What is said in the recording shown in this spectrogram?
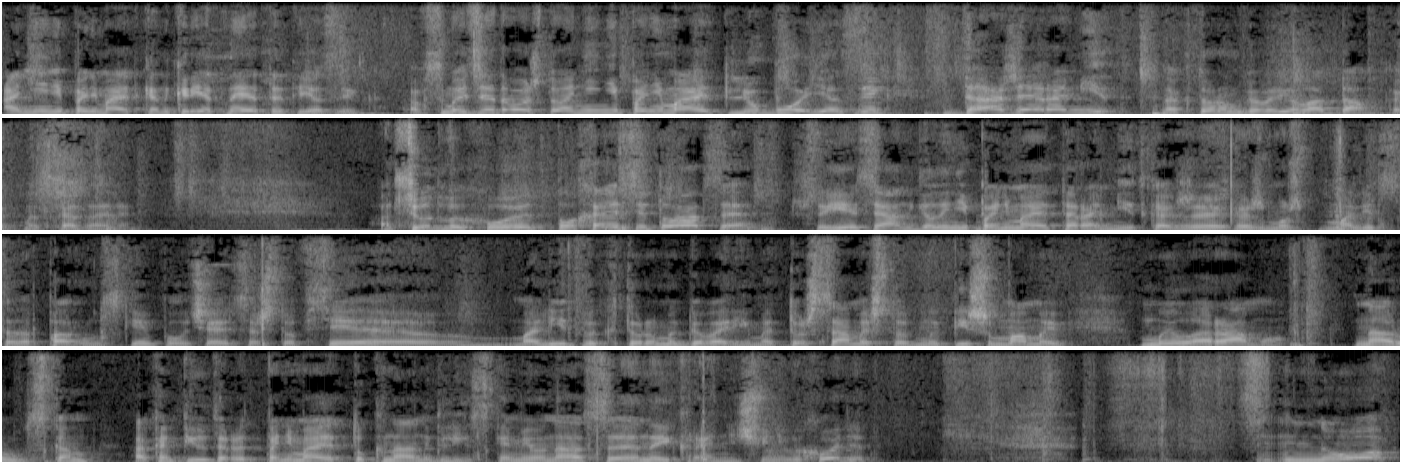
они не понимают конкретно этот язык, а в смысле того, что они не понимают любой язык, даже арамид, на котором говорил Адам, как мы сказали. Отсюда выходит плохая ситуация, что если ангелы не понимают арамид, как же, как же может молиться тогда по-русски, получается, что все молитвы, которые мы говорим, это то же самое, что мы пишем «мама мыла раму» на русском, а компьютер это понимает только на английском, и у нас э, на экране ничего не выходит. Но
